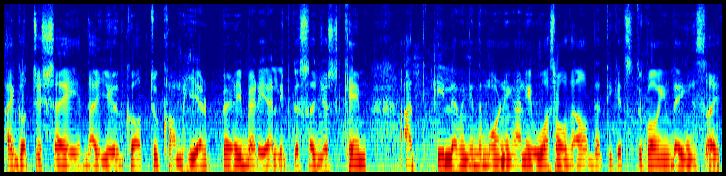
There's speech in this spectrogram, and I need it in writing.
I got to say that you got to come here very, very early because I just came at 11 in the morning and it was sold out the tickets to go in the inside.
